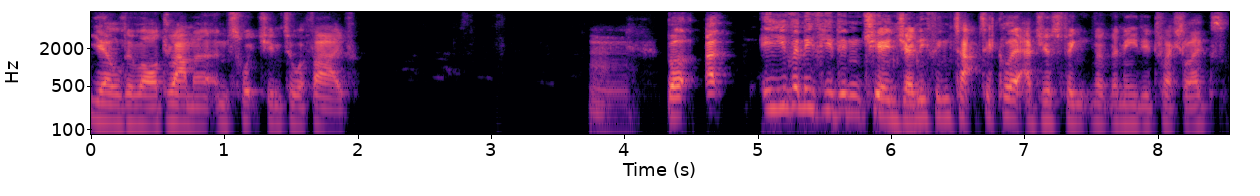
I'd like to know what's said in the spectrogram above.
Hjelde or Drameh and switching to a five. But uh, even if you didn't change anything tactically, I just think that they needed fresh legs.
